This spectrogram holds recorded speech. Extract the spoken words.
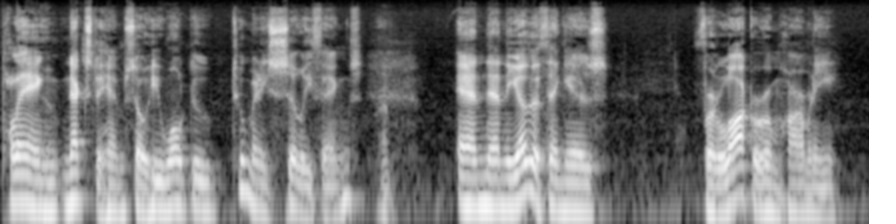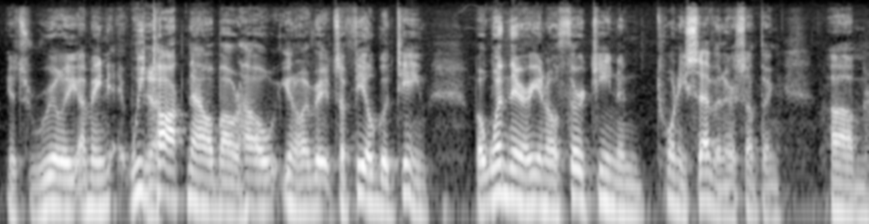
playing next to him so he won't do too many silly things. And then the other thing is for locker room harmony, it's really, I mean, we Yeah. talk now about how, you know, it's a feel good team, but when they're, you know, 13 and 27 or something um,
